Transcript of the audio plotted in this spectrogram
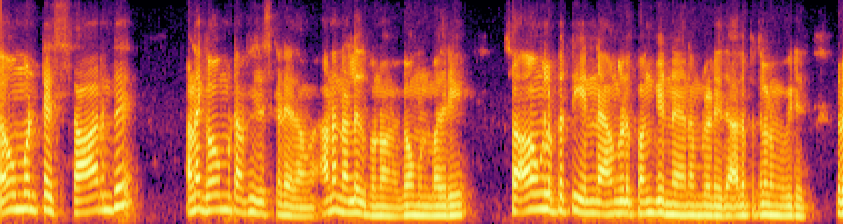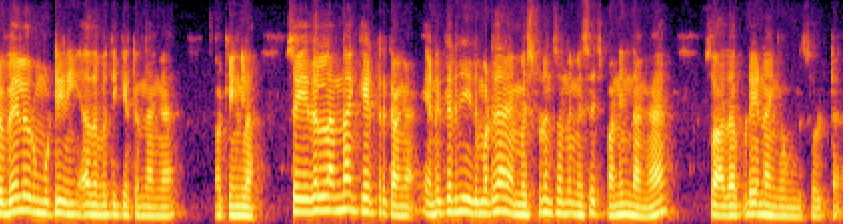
கவர்மெண்ட்டை சார்ந்து ஆனால் கவர்மெண்ட் ஆஃபீஸர்ஸ் கிடையாது அவங்க. ஆனால் நல்லது பண்ணுவாங்க கவர்மெண்ட் மாதிரி. ஸோ அவங்கள பற்றி என்ன? அவங்களோட பங்கு என்ன? நம்மளோட இது அதை பற்றிலாம் நம்ம வீடு அப்புறம் வேலூர் முட்டினி அதை பற்றி கேட்டிருந்தாங்க. ஓகேங்களா? ஸோ இதெல்லாம் தான் கேட்டிருக்காங்க. எனக்கு தெரிஞ்சு இது மட்டும் தான் நம்ம ஸ்டூடெண்ட்ஸ் வந்து மெசேஜ் பண்ணியிருந்தாங்க. ஸோ அதை அப்படியே நான் இங்கே உங்களுக்கு சொல்லிட்டேன்.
